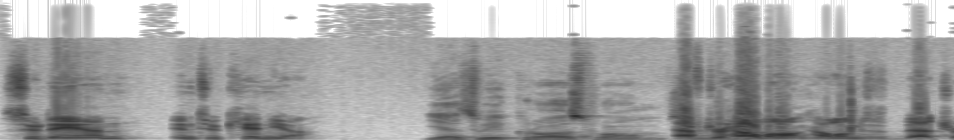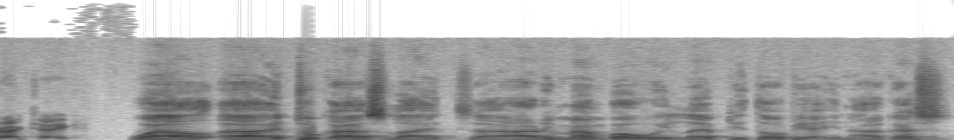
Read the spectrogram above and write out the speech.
Sudan into Kenya. Yes, we crossed from. After Sudan. how long? How long does that trek take? Well, uh, it took us like, uh, I remember we left Ethiopia in August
